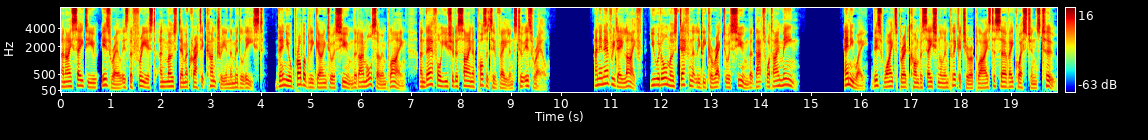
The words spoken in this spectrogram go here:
and I say to you, Israel is the freest and most democratic country in the Middle East, then you're probably going to assume that I'm also implying, and therefore you should assign a positive valence to Israel. And in everyday life, you would almost definitely be correct to assume that that's what I mean. Anyway, this widespread conversational implicature applies to survey questions too.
